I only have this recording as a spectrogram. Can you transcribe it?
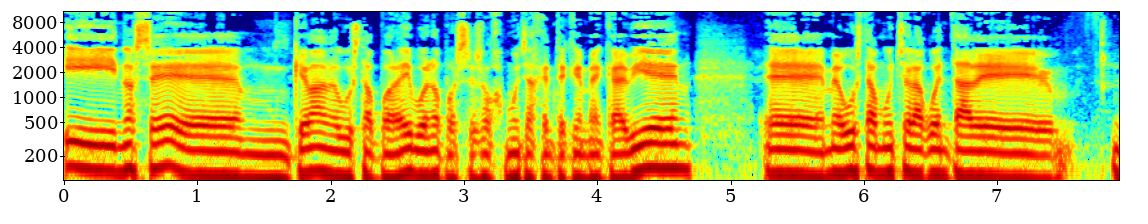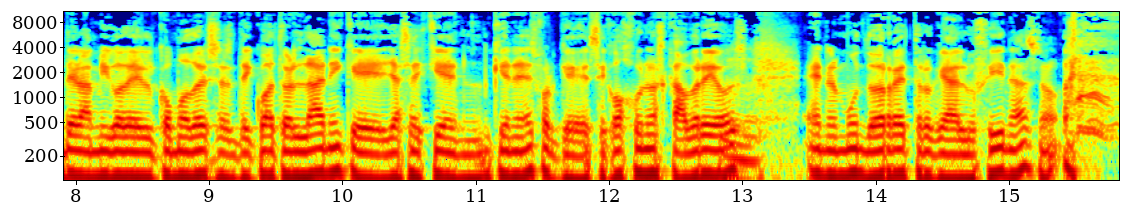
Y no sé, eh, ¿qué más me gusta por ahí? Bueno, pues eso, mucha gente que me cae bien. Eh, me gusta mucho la cuenta de del amigo del Commodore 64, el Dani, que ya sabéis quién, quién es, porque se coge unos cabreos en el mundo retro que alucinas, ¿no?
